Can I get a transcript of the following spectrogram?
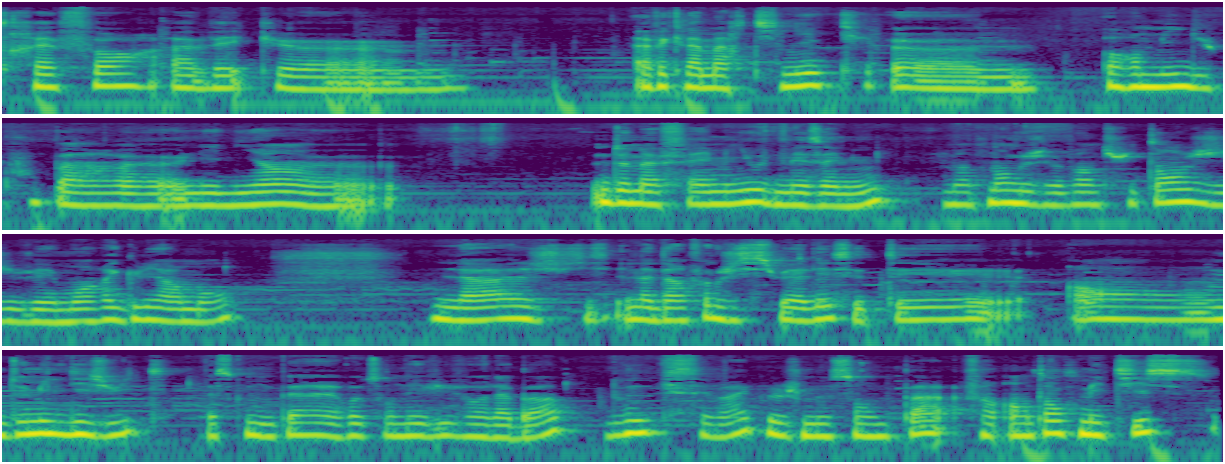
très fort avec avec la Martinique, hormis du coup par les liens de ma famille ou de mes amis. Maintenant que j'ai 28 ans, j'y vais moins régulièrement. Là, la dernière fois que j'y suis allée, c'était en 2018, parce que mon père est retourné vivre là-bas. Donc c'est vrai que je me sens pas, enfin en tant que métisse,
